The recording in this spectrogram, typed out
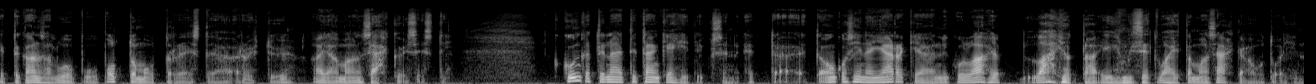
että kansa luopuu polttomoottoreista ja ryhtyy ajamaan sähköisesti. Kuinka te näette tämän kehityksen, että, että onko siinä järkeä niin kuin lahjo, lahjoittaa ihmiset vaihtamaan sähköautoihin?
